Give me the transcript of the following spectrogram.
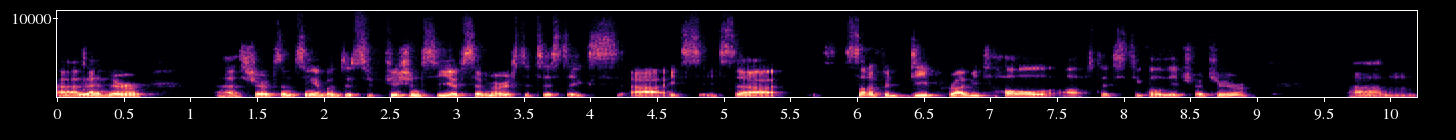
Uh, Lander uh, shared something about the sufficiency of summary statistics. Uh, it's, it's, uh, it's, sort of a deep rabbit hole of statistical literature. Um,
